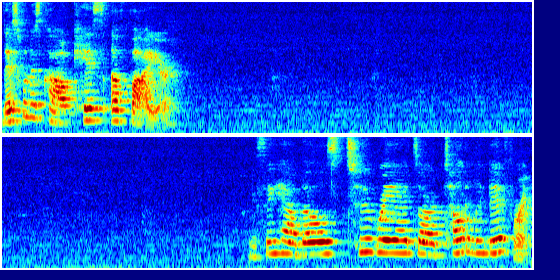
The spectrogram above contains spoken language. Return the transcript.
This one is called Kiss of Fire. You see how those two reds are totally different.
